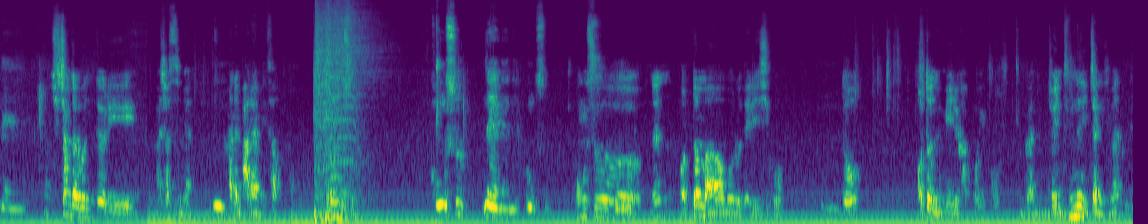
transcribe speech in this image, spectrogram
네. 시청자분들이 아셨으면 음, 하는 바람에서 공수. 네, 네, 네, 공수. 공수는 어떤 마음으로 내리시고 음, 또 어떤 의미를 갖고 있고 그러니까 저희는 듣는 입장이지만 네,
